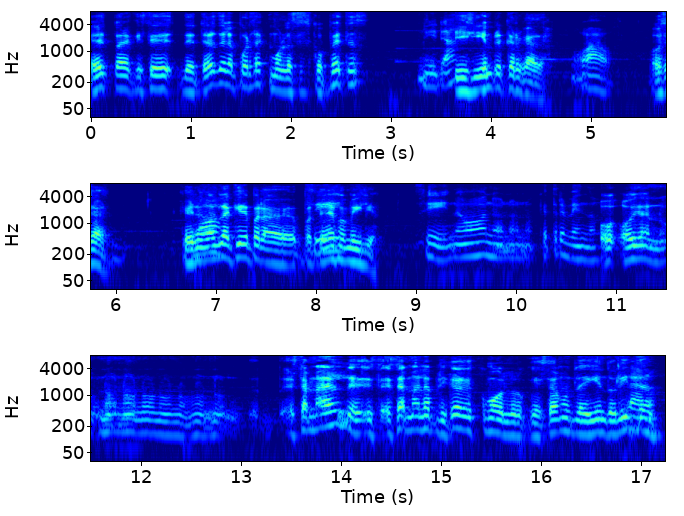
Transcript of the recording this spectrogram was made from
es para que esté detrás de la puerta como las escopetas. Mira. Y siempre cargada. Wow. O sea, que no. nomás la quiere para, tener familia. Sí, no, no, no, no, qué tremendo. oiga, no, no, no, no, no, no, no, está mal, está, mal aplicado, es como lo que estamos leyendo ahorita. Claro,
